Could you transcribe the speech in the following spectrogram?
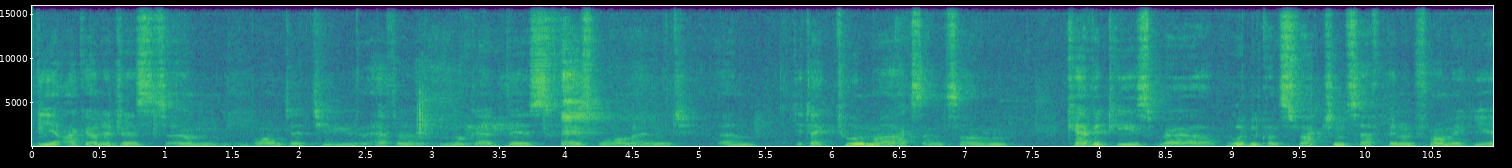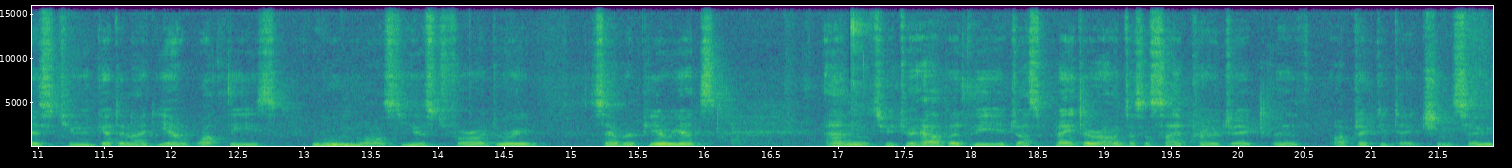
the archaeologists um, wanted to have a look at this face wall and um, detect tool marks and some cavities where wooden constructions have been in former years to get an idea of what this room was used for during several periods. And to, to help it, we just played around as a side project with object detection. So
